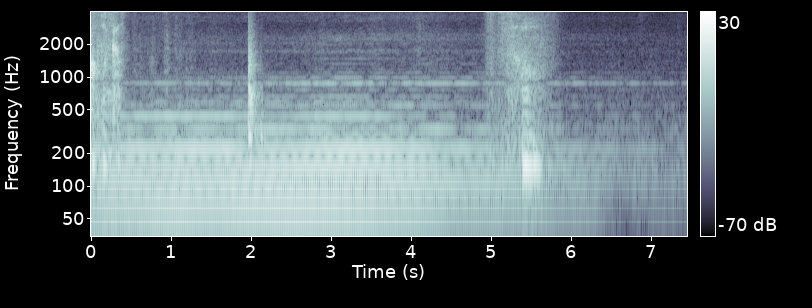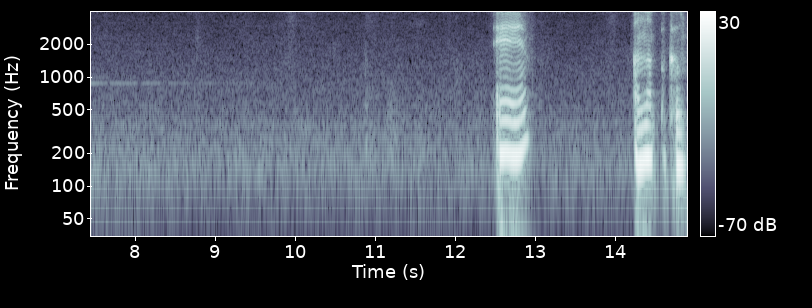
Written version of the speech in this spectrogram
Al bakalım. Sağ ol. Ee, anlat bakalım.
